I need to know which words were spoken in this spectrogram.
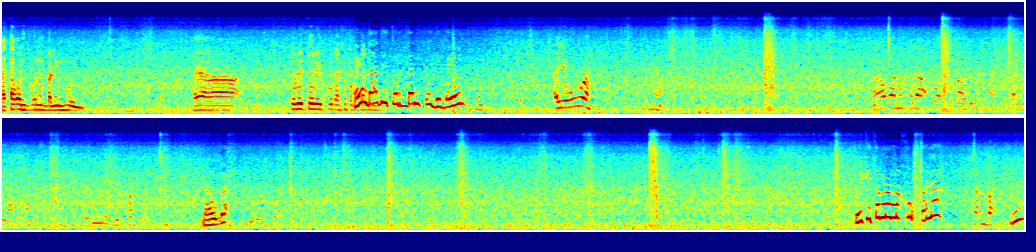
katawan po ng balinghoy. Kaya tuloy-tuloy po tayo sa pagtanim. daddy, turdan pwede ba yun? Ay, oo ah. Ano? Nakawa ng pala po ang bago na natin tanong natin. Ang gusto. Ay, may ligpat eh. Nauga. Uy, kita mamako pala. Saan ba? Doon.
